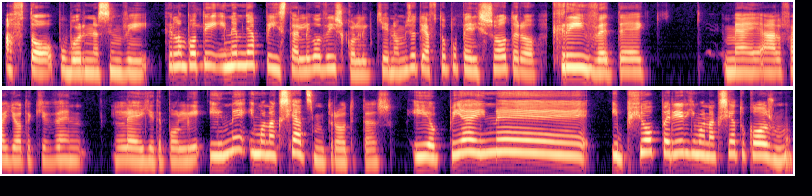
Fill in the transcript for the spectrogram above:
αυτό που μπορεί να συμβεί; Θέλω να πω ότι είναι μια πίστα λίγο δύσκολη και νομίζω ότι αυτό που περισσότερο κρύβεται με αλφαγιώτα και δεν λέγεται πολύ είναι η μοναξιά της μητρότητας η οποία είναι η πιο περίεργη μοναξιά του κόσμου.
